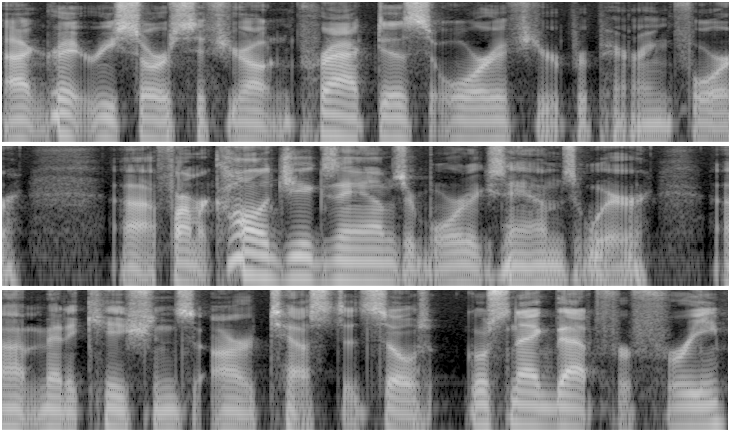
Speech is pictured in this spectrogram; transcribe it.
Uh, great resource if you're out in practice or if you're preparing for uh, pharmacology exams or board exams where uh, medications are tested. So go snag that for free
